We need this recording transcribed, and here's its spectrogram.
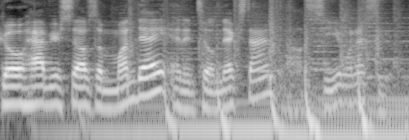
Go have yourselves a Monday, and until next time, I'll see you when I see you.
